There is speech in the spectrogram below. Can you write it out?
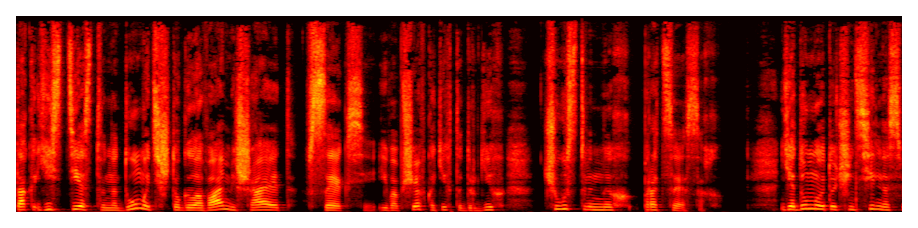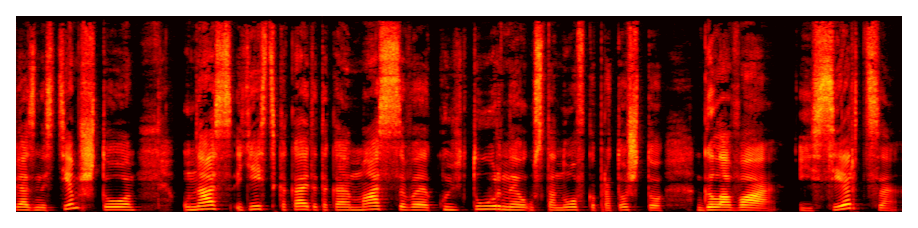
так естественно думать, что голова мешает в сексе и вообще в каких-то других чувственных процессах. Я думаю, это очень сильно связано с тем, что у нас есть какая-то такая массовая культурная установка про то, что голова и сердце,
